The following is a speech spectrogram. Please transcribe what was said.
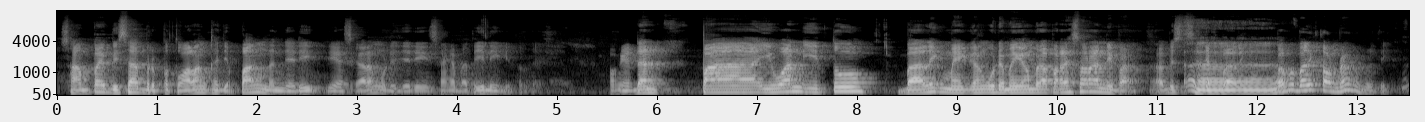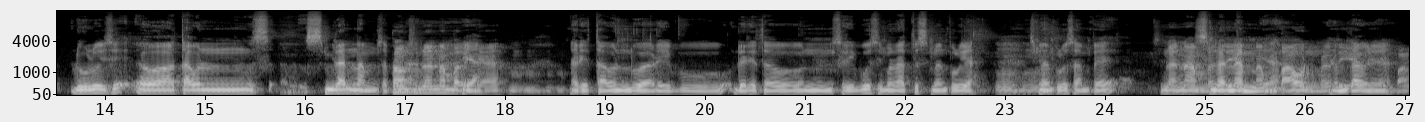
sampai bisa berpetualang ke Jepang dan jadi ya sekarang udah jadi sehebat ini gitu guys. Oke dan Pak Iwan itu balik megang udah megang berapa restoran nih Pak? Habis sejak Eh, balik. Bapak balik tahun berapa berarti? dulu sih eh, tahun s- 96 saya Tahun pernah. 96 balik Iya. ya. Hmm. dari tahun 2000 dari tahun 1990 ya. Hmm. 90 sampai 96 berarti 96, 6 ya. tahun berarti Enam ya tahun, di ya. Jepang.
